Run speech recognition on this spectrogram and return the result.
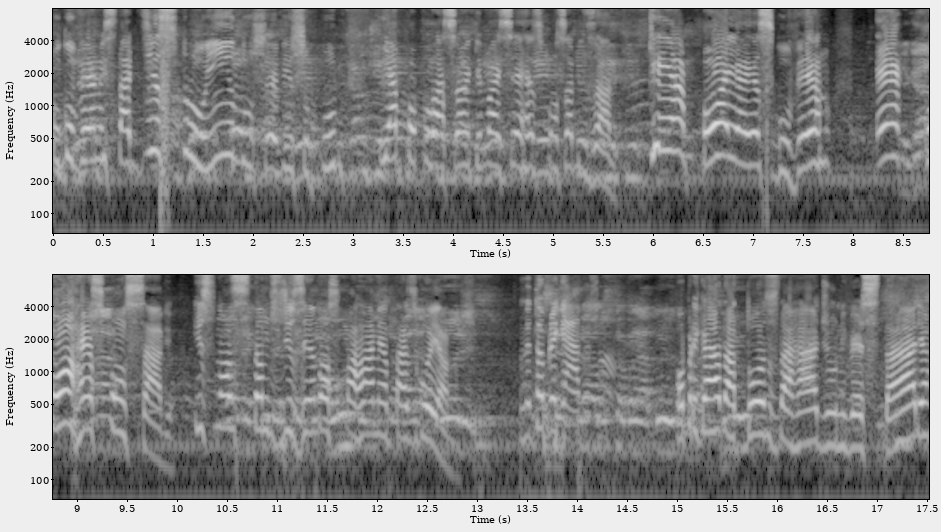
o governo está destruindo o serviço público e a população é que vai ser responsabilizada. Quem apoia esse governo é corresponsável. Isso nós estamos dizendo aos parlamentares goianos. Muito obrigada. Obrigado a todos da Rádio Universitária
